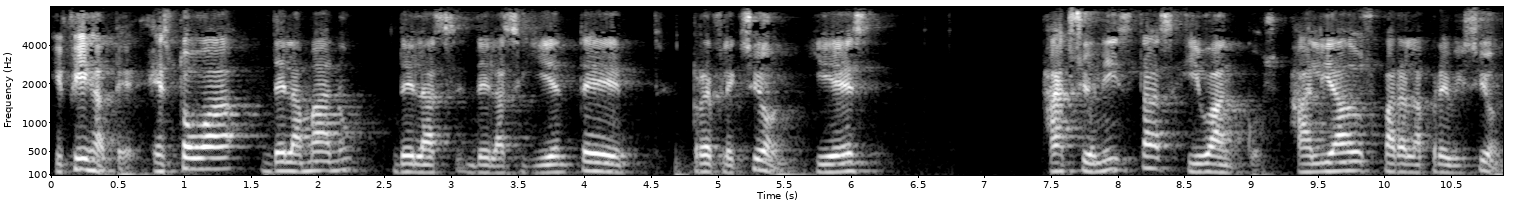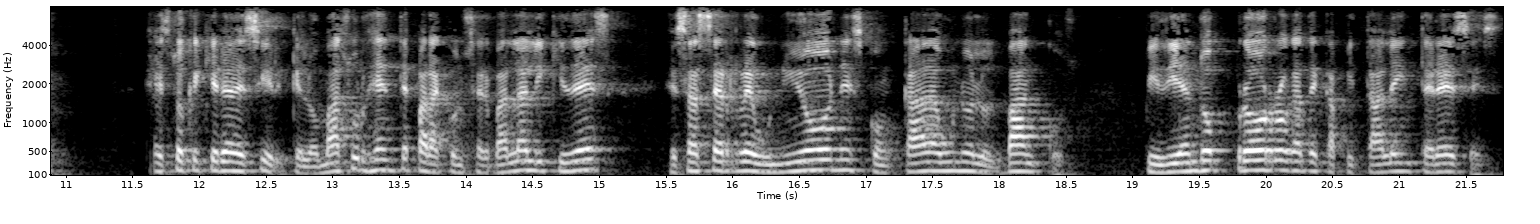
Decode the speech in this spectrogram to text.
Y fíjate, esto va de la mano de la siguiente reflexión y es Accionistas y bancos, aliados para la previsión. ¿Esto qué quiere decir? Que lo más urgente para conservar la liquidez es hacer reuniones con cada uno de los bancos, pidiendo prórrogas de capital e intereses,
